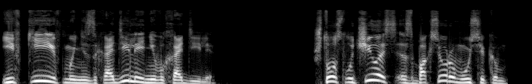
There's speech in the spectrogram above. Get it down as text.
И в Киев мы не заходили и не выходили. Что случилось с боксером Усиком?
